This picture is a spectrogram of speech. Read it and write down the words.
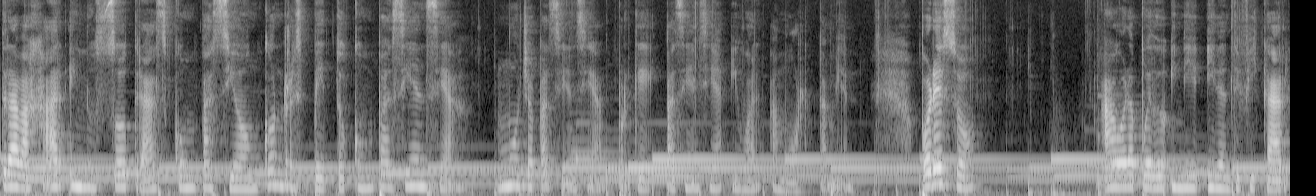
Trabajar en nosotras con pasión, con respeto, con paciencia, mucha paciencia, porque paciencia igual amor también. Por eso ahora puedo identificar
